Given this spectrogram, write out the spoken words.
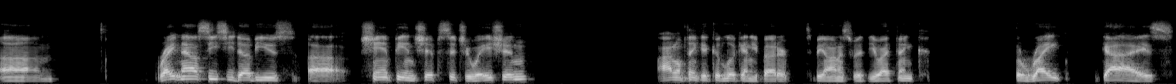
Um, right now, CCW's uh, championship situation, I don't think it could look any better, to be honest with you. I think the right guys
